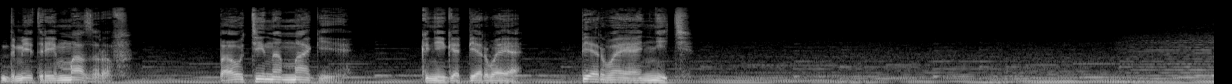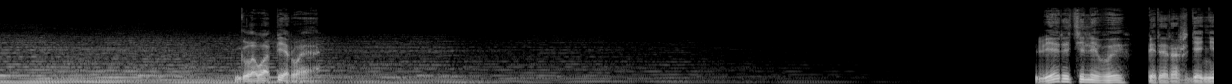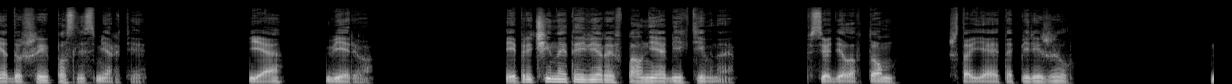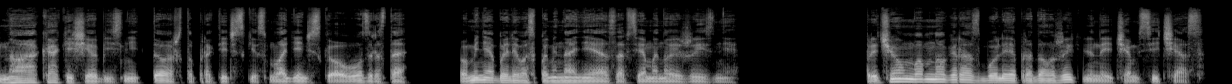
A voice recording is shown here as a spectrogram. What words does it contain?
Дмитрий Мазуров. Паутина магии. Книга первая. Первая нить. Глава первая. Верите ли вы в перерождение души после смерти? Я верю. И причина этой веры вполне объективна. Все дело в том, что я это пережил. Ну а как еще объяснить то, что практически с младенческого возраста у меня были воспоминания о совсем иной жизни? Причем во много раз более продолжительные, чем сейчас.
